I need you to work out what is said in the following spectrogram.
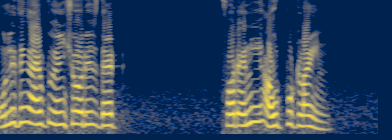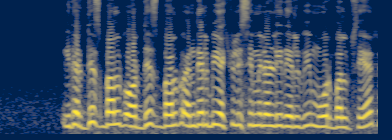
only thing I have to ensure is that for any output line either this bulb or this bulb and there will be actually similarly there will be more bulbs here.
